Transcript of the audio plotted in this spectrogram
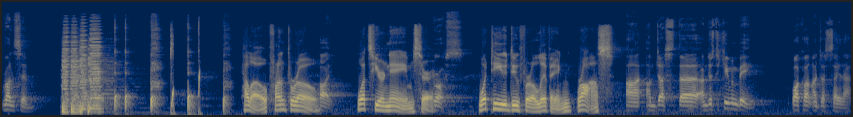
Run sim. Hello, front row. Hi. What's your name, sir? Ross. What do you do for a living, Ross? Uh, I'm just uh, I'm just a human being. Why can't I just say that?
